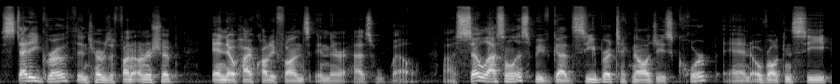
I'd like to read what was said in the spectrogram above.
steady growth in terms of fund ownership and no high quality funds in there as well. Uh, so last on the list, we've got Zebra Technologies Corp, and overall you can see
